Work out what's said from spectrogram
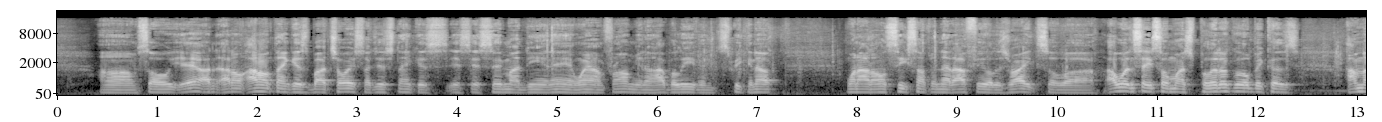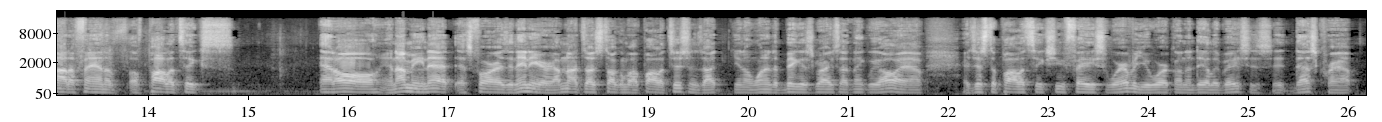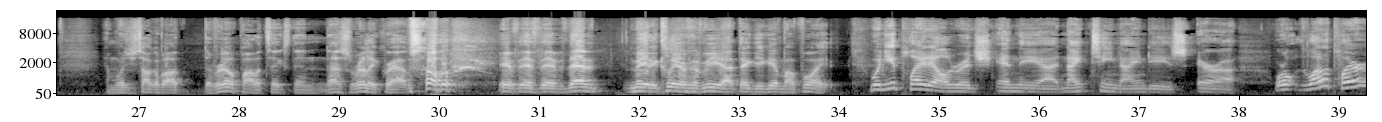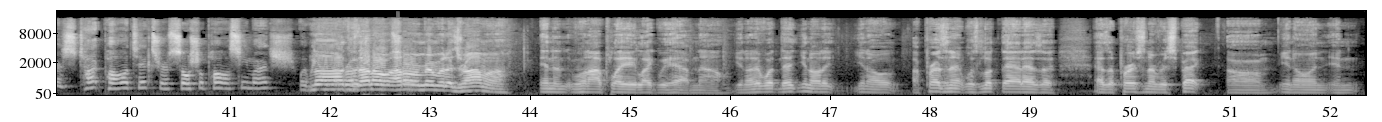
Um, so yeah, I, I, don't I don't think it's by choice. I just think it's, it's it's in my DNA and where I'm from. You know, I believe in speaking up when I don't see something that I feel is right. So uh, I wouldn't say so much political because I'm not a fan of, of politics at all, and I mean that as far as in any area. I'm not just talking about politicians. I, you know, one of the biggest gripes I think we all have is just the politics you face wherever you work on a daily basis. It, that's crap. And when you talk about the real politics, then that's really crap. So, if, if if that made it clear for me, I think you get my point. When you played Eldridge in the uh, 1990s era, were a lot of players talk politics or social policy much? no, because I don't. I don't remember the drama in when I played like we have now. You know, what you know, that, you know, a president was looked at as a as a person of respect. Um, you know, and, and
